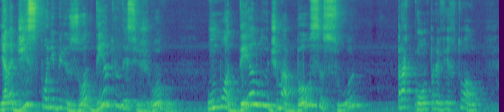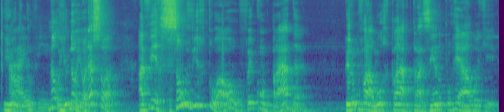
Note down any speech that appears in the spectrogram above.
E ela disponibilizou dentro desse jogo um modelo de uma bolsa sua para compra virtual. E ah, eu vi. Não, não, e olha só. A versão virtual foi comprada por um valor, claro, trazendo para o real aqui,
